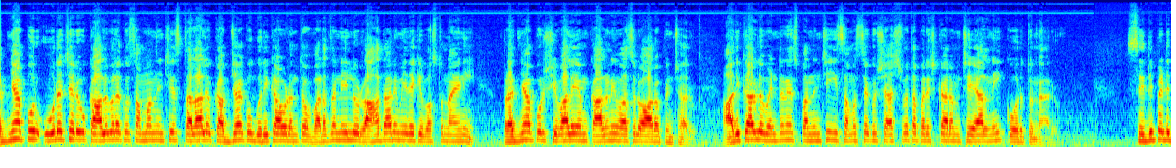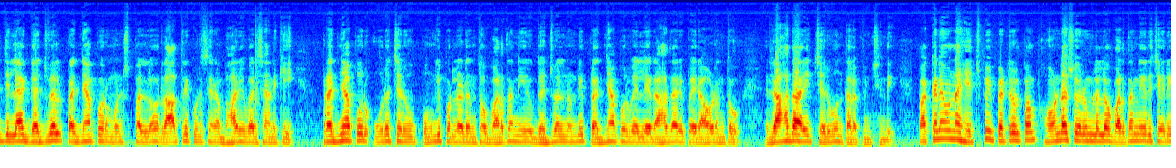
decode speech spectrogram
ప్రజ్ఞాపూర్ ఊర చెరువు కాలువలకు సంబంధించి స్థలాలు కబ్జాకు గురి కావడంతో వరద నీళ్ళు రహదారి మీదకి వస్తున్నాయని ప్రజ్ఞాపూర్ శివాలయం కాలనీవాసులు ఆరోపించారు. అధికారులు వెంటనే స్పందించి ఈ సమస్యకు శాశ్వత పరిష్కారం చేయాలని కోరుతున్నారు. సిద్దిపేట జిల్లా గజ్వెల్ ప్రజ్ఞాపూర్ మున్సిపల్లో రాత్రి కురిసిన భారీ వర్షానికి ప్రజ్ఞాపూర్ ఊర చెరువు పొంగి పొర్లడంతో వరద నీరు గజ్వెల్ నుండి ప్రజ్ఞాపూర్ వెళ్ళే రహదారిపై రావడంతో రహదారి చెరువును తలపించింది. పక్కనే ఉన్న హెచ్పి పెట్రోల్ పంప్ హోండా షోరూంలలో వరద నీరు చేరి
